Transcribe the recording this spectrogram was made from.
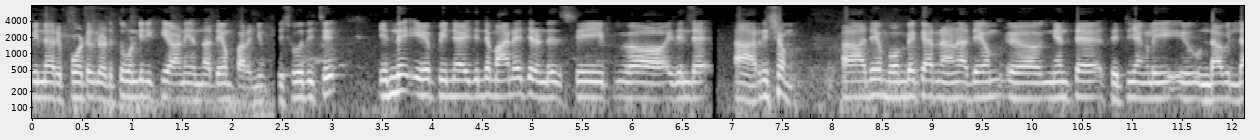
പിന്നെ റിപ്പോർട്ടുകൾ എടുത്തുകൊണ്ടിരിക്കുകയാണ് എന്ന് അദ്ദേഹം പറഞ്ഞു. പരിശോധിച്ച് ഇന്ന് പിന്നെ ഇതിന്റെ മാനേജറുണ്ട് ശ്രീ ഇതിന്റെ ഋഷം. അദ്ദേഹം ബോംബെക്കാരനാണ്. അദ്ദേഹം ഇങ്ങനത്തെ തെറ്റ് ഞങ്ങൾ ഉണ്ടാവില്ല.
